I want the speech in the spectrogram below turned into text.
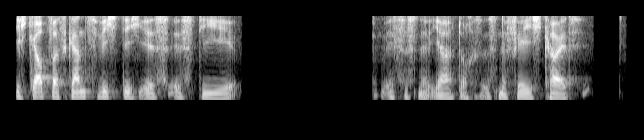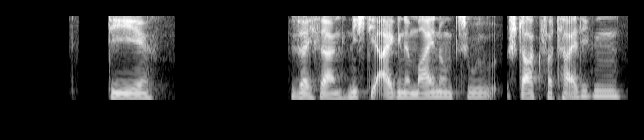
Ich glaube, was ganz wichtig ist, ist die, ist es eine, ja, doch, es ist eine Fähigkeit, die wie soll ich sagen, nicht die eigene Meinung zu stark verteidigen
